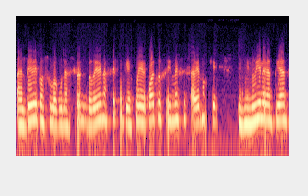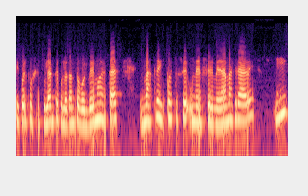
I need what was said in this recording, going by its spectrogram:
al debe con su vacunación lo deben hacer porque después de cuatro o seis meses sabemos que disminuye la cantidad de anticuerpos circulantes, por lo tanto volvemos a estar más predispuestos a ser una enfermedad más grave y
